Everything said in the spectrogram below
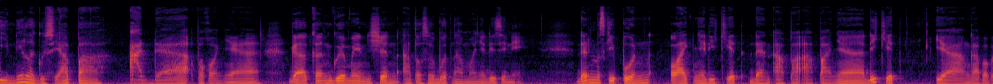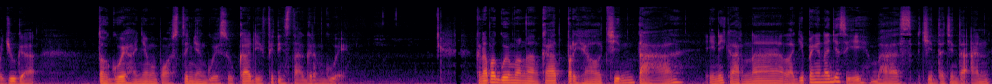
ini lagu siapa? Ada pokoknya, gak akan gue mention atau sebut namanya di sini. Dan meskipun like-nya dikit dan apa-apanya dikit, ya nggak apa-apa juga. Toh gue hanya memposting yang gue suka di feed Instagram gue. Kenapa gue mengangkat perihal cinta? Ini karena lagi pengen aja sih bahas cinta-cintaan.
